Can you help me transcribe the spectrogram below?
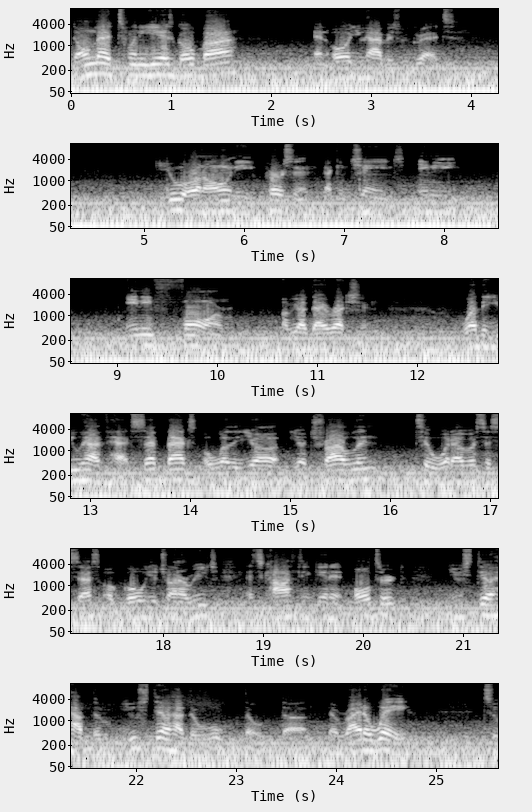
don't let 20 years go by, and all you have is regrets. You are the only person that can change any any form of your direction whether you have had setbacks or whether you're you're traveling to whatever success or goal you're trying to reach, it's constantly getting altered. You still have the you still have the the the, the right of way to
